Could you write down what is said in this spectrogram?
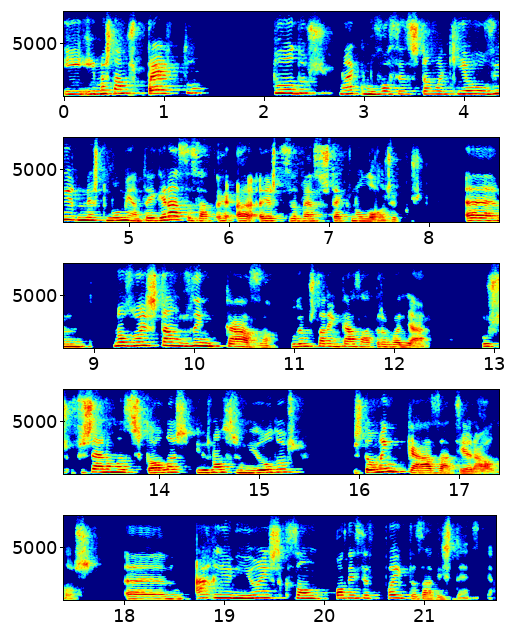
e, e, mas estamos perto todos, não é? Como vocês estão aqui a ouvir neste momento, é graças a, a, a estes avanços tecnológicos. Um, nós hoje estamos em casa, podemos estar em casa a trabalhar. Os, fecharam as escolas e os nossos miúdos estão em casa a ter aulas. Um, há reuniões que são, podem ser feitas à distância.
